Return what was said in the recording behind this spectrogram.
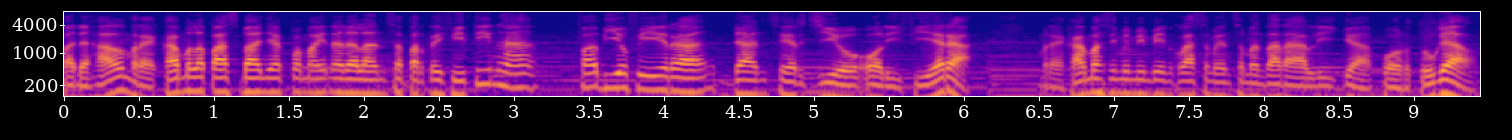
Padahal mereka melepas banyak pemain andalan seperti Vitinha, Fabio Vieira, dan Sergio Oliveira. Mereka masih memimpin klasemen sementara Liga Portugal.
